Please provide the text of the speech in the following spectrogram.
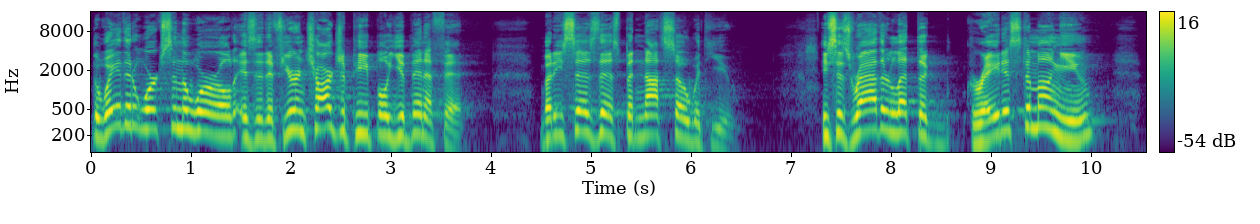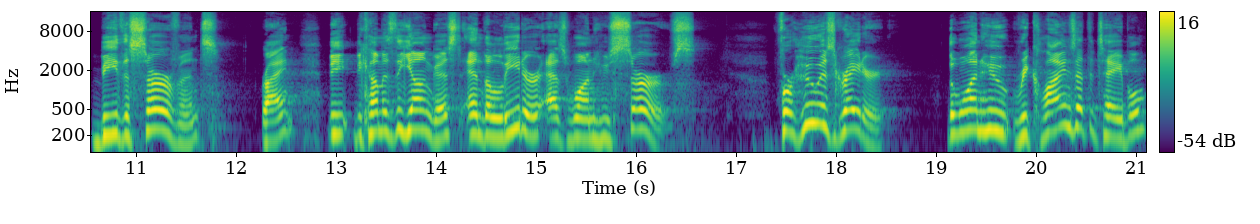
the way that it works in the world is that if you're in charge of people, you benefit. But he says this, but not so with you. He says, Rather let the greatest among you be the servant, right? Be, become as the youngest, and the leader as one who serves. For who is greater, the one who reclines at the table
